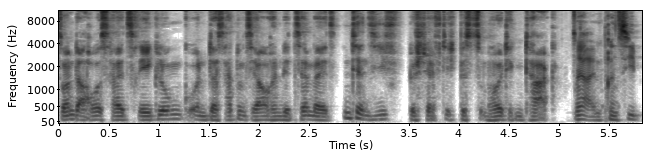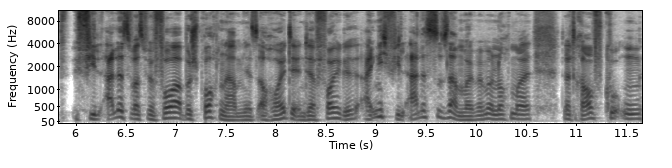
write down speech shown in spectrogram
Sonderhaushaltsregelung und das hat uns ja auch im Dezember jetzt intensiv beschäftigt bis zum heutigen Tag. Ja, im Prinzip fiel alles, was wir vorher besprochen haben, jetzt auch heute in der Folge, eigentlich fiel alles zusammen, weil wenn wir nochmal da drauf gucken,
